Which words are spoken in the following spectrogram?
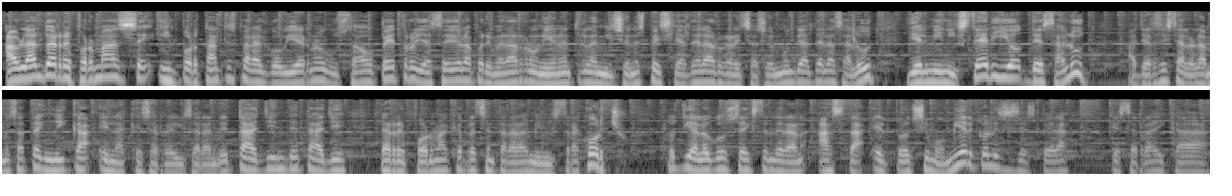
Hablando de reformas eh, importantes para el gobierno de Gustavo Petro, ya se dio la primera reunión entre la misión especial de la Organización Mundial de la Salud y el Ministerio de Salud. Ayer se instaló la mesa técnica en la que se revisará en detalle en detalle la reforma que presentará la ministra Corcho. Los diálogos se extenderán hasta el próximo miércoles y se espera que esté radicada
